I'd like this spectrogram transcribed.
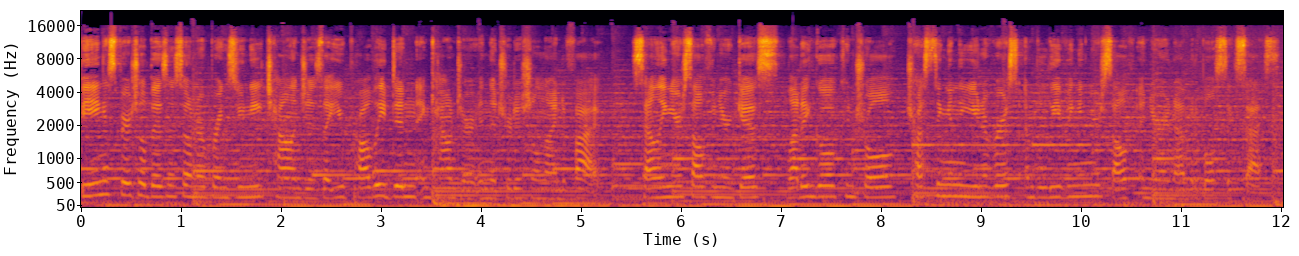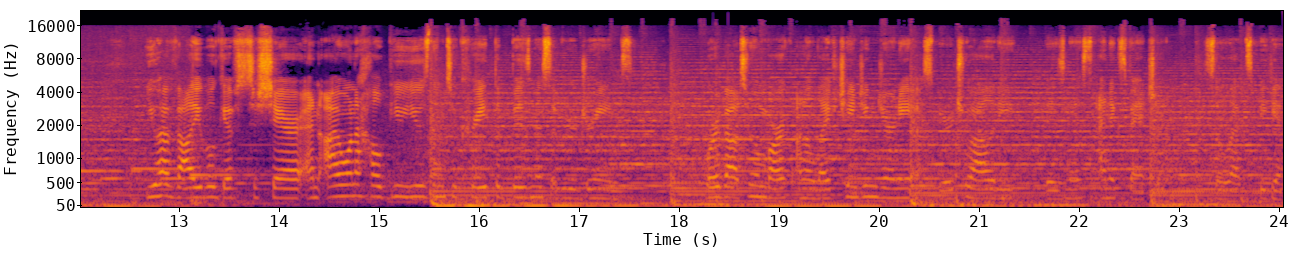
Being a spiritual business owner brings unique challenges that you probably didn't encounter in the traditional 9 to 5. Selling yourself and your gifts, letting go of control, trusting in the universe, and believing in yourself and your inevitable success. You have valuable gifts to share, and I want to help you use them to create the business of your dreams. We're about to embark on a life changing journey of spirituality, business, and expansion. So let's begin.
